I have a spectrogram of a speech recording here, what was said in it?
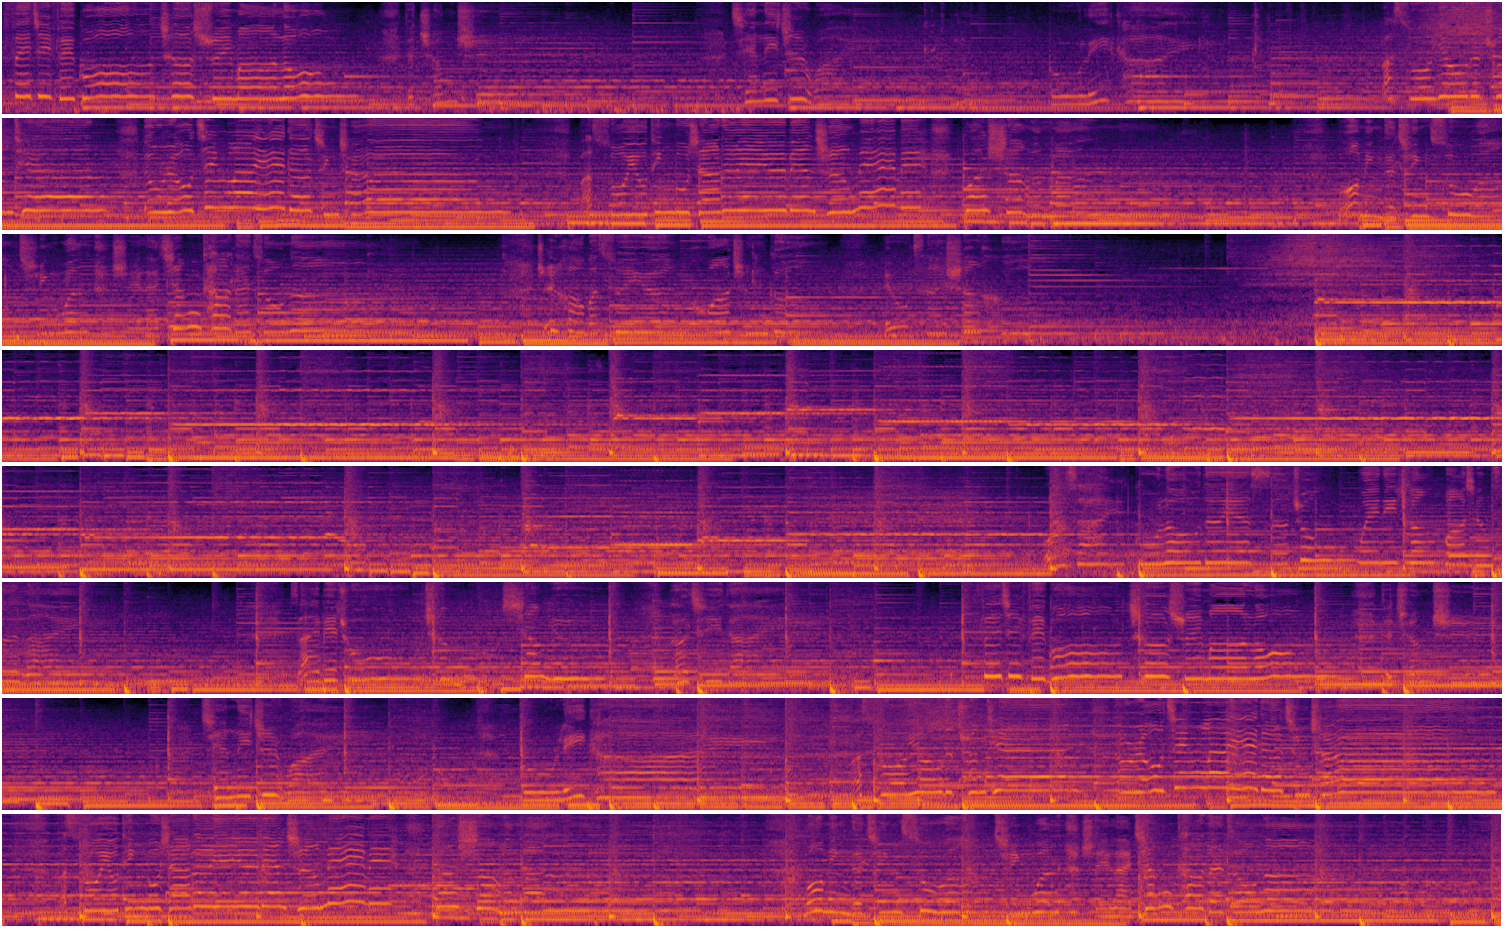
飞机飞过车水马龙的城市，千里之外不离开，把所有的春天揉进了一个清晨，把所有停不下的言语变成秘密，关上了门。莫名的情愫啊，请问谁来将它带走呢？只好把岁月化成歌，留在山河。在鼓楼的夜色中为你唱花香自来，在别处沉默相遇和期待，飞机飞过车水马龙的城市，千里之外不离开。把所有的春天的情愫啊，请问谁来将它带走呢？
